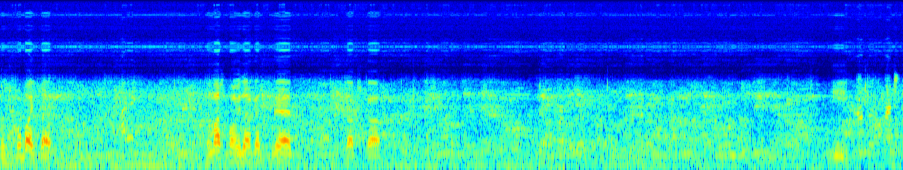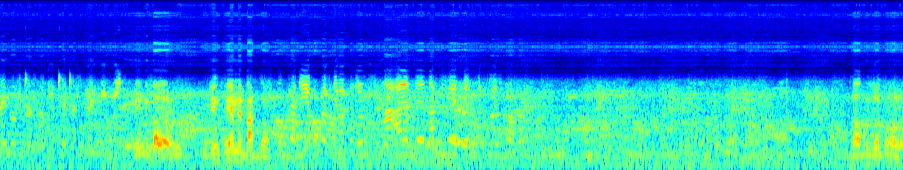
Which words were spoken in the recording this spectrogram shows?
No ja. skubaj se. Ale No masz pomidorkę, zjedz, kaczka. Mm. No to smacznego w czasowicze Jasper brzuszy. Dzięki Bauer. Dziękujemy bardzo. Łuka nie, bo pewnie ma pedał trzyma, ale napisałeś, że nie trzyma. Ma dużo alkoholu.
